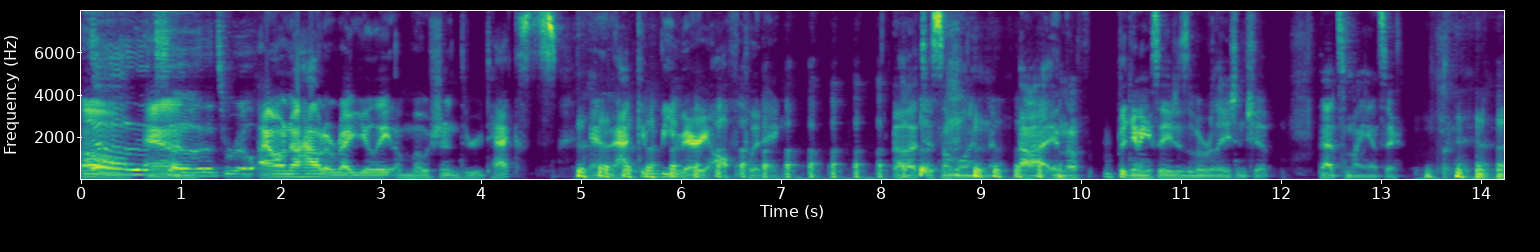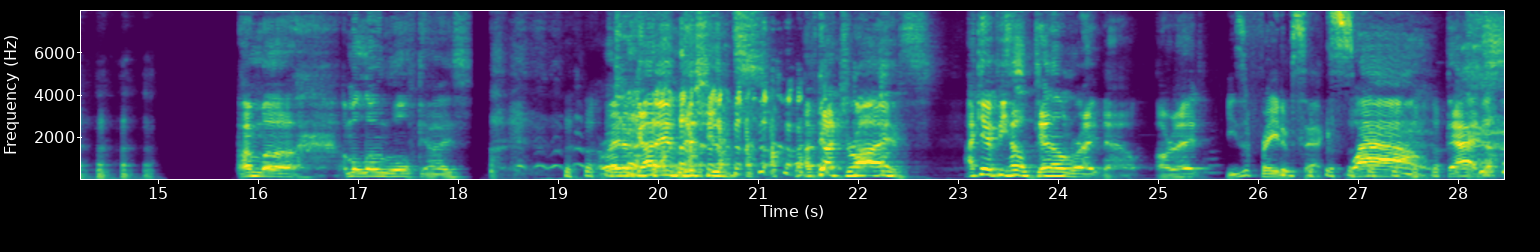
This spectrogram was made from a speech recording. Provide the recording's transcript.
Um, yeah, that's, uh, that's real. I don't know how to regulate emotion through texts, and that can be very off-putting uh, to someone uh, in the beginning stages of a relationship. That's my answer. I'm uh I'm a lone wolf, guys. All right, I've got ambitions. I've got drives. I can't be held down right now. All right. He's afraid of sex. Wow, that's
